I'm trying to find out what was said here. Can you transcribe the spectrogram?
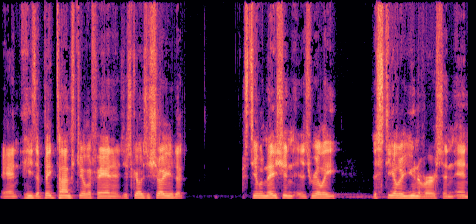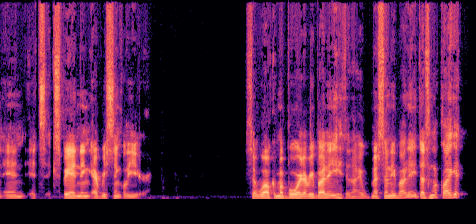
and he's a big time Steeler fan. And it just goes to show you that Steeler Nation is really the Steeler universe, and and and it's expanding every single year. So welcome aboard, everybody. Did I miss anybody? Doesn't look like it.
